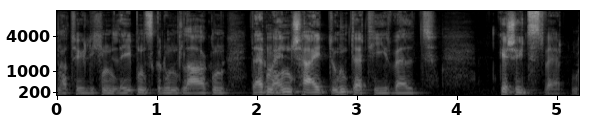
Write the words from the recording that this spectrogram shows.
natürlichen Lebensgrundlagen der Menschheit und der Tierwelt geschützt werden.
